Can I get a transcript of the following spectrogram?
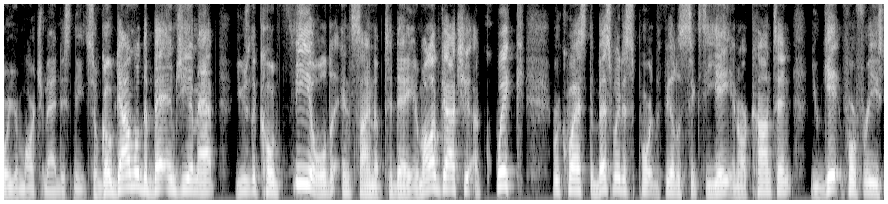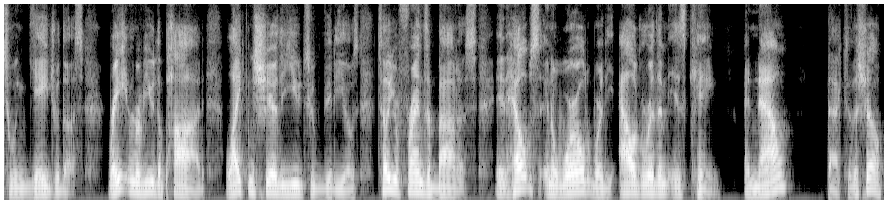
for your March Madness needs. So go download the BetMGM app, use the code FIELD, and sign up today. And while I've got you, a quick request the best way to support the Field of 68 and our content you get for free is to engage with us. Rate and review the pod, like and share the YouTube videos, tell your friends about us. It helps in a world where the algorithm is king. And now, back to the show.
